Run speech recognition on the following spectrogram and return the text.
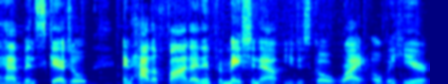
have been scheduled, and how to find that information out. You just go right over here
